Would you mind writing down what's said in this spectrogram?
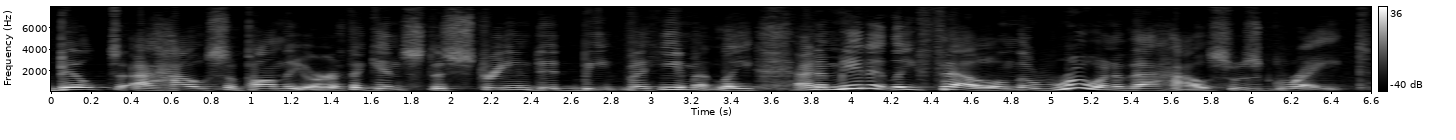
built a house upon the earth against the stream did beat vehemently and immediately fell, and the ruin of that house was great.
